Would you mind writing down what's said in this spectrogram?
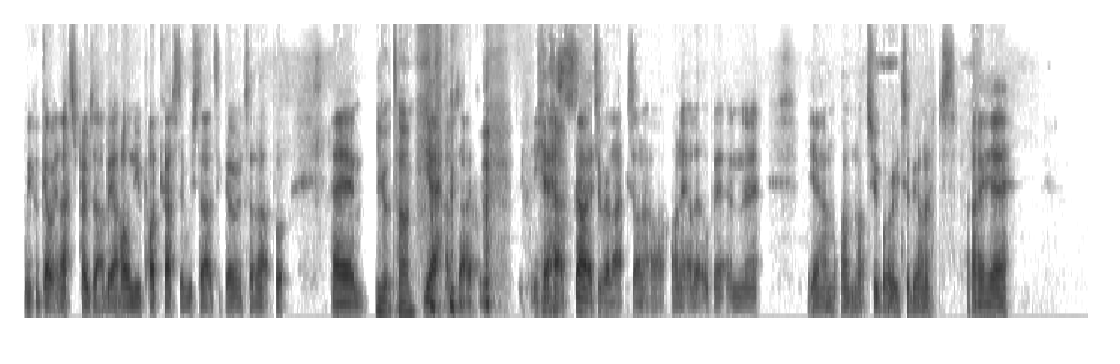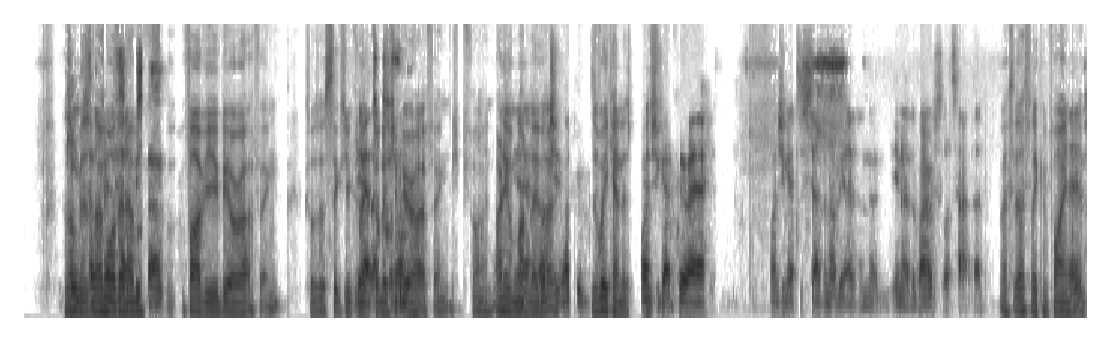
we could go in. I suppose that'd be a whole new podcast if we started to go into that. But um, you got time. yeah, started. To, yeah, I've started to relax on on it a little bit, and uh, yeah, I'm I'm not too worried to be honest. I uh, as long as there's no more than um, five of you, be alright. I think. So six you collect, yeah, should be alright. I think should be fine. Only on yeah, Monday though. You, you, the weekend is. Once you get to uh, once you get to seven of you, and the, you know the virus will attack then. That's that's where they can find yeah. you.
